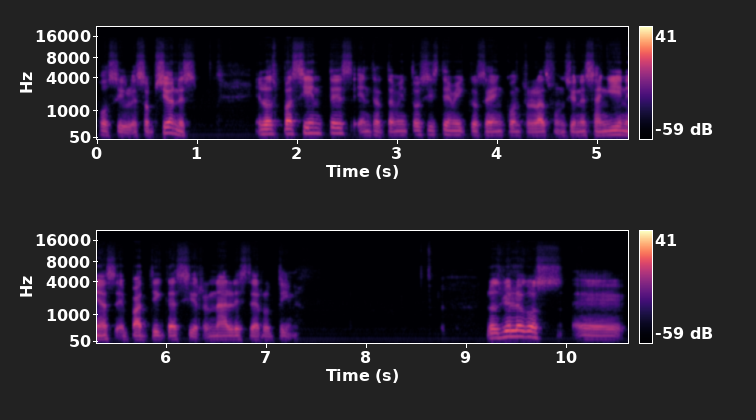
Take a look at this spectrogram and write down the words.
posibles opciones. En los pacientes en tratamiento sistémico se deben controlar las funciones sanguíneas, hepáticas y renales de rutina. Los biólogos, eh,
